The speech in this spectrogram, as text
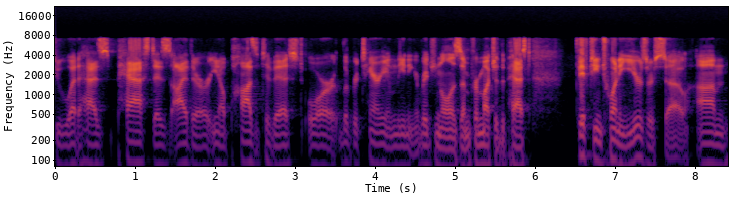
to what has passed as either you know positivist or libertarian leaning originalism for much of the past 15, 20 years or so. Um,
